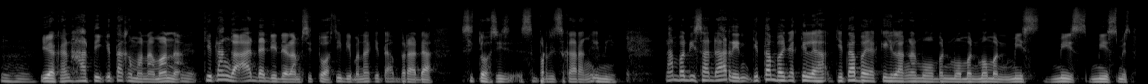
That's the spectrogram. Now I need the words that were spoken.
Mhm. Iya kan, hati kita ke mana-mana. Iya. Kita nggak ada di dalam situasi di mana kita berada situasi seperti sekarang ini. Tanpa disadarin, kita banyak kita banyak kehilangan momen-momen, momen miss, miss, miss, miss.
